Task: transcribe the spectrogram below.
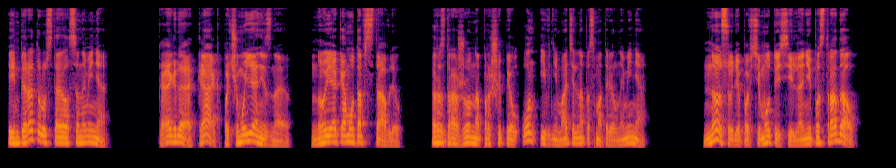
Император уставился на меня. «Когда? Как? Почему я не знаю? Ну, я кому-то вставлю». Раздраженно прошипел он и внимательно посмотрел на меня. «Но, судя по всему, ты сильно не пострадал».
